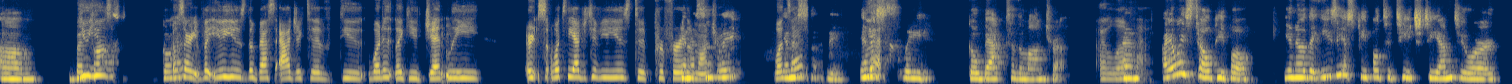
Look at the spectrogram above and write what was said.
Um, but you thoughts, use Go oh, ahead. Oh, sorry, but you use the best adjective. Do you what is like you gently or so what's the adjective you use to prefer innocently, the mantra? What's innocently, that? Innocently yes. go back to the mantra. I love and that. I always tell people, you know, the easiest people to teach TM to are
